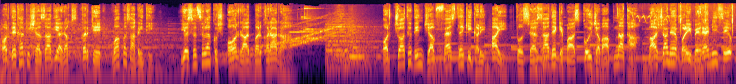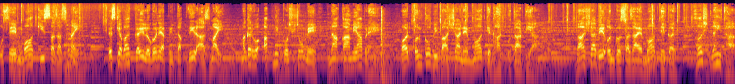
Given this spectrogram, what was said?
और देखा कि शहजादियाँ रक्स करके वापस आ गई थी। यह सिलसिला कुछ और रात बरकरार रहा। और चौथे दिन जब फैसले की घड़ी आई तो शहजादे के पास कोई जवाब न था। बादशाह ने बड़ी बेरहमी से उसे मौत की सजा सुनाई। इसके बाद कई लोगों ने अपनी तकदीर आजमाई, मगर वो अपनी कोशिशों में नाकामयाब रहे, और उनको भी बादशाह ने मौत के घाट उतार दिया। बादशाह भी उनको सजाए मौत देकर खुश नहीं था।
